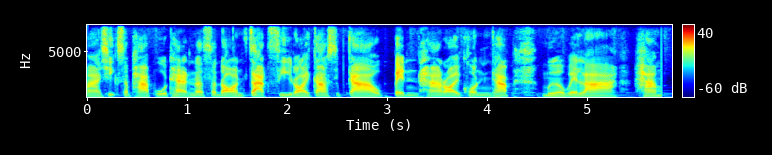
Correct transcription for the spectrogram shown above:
มาชิกสภาผู้แทนราษฎรจาก 499 เป็น 500 คนครับ เมื่อเวลา5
